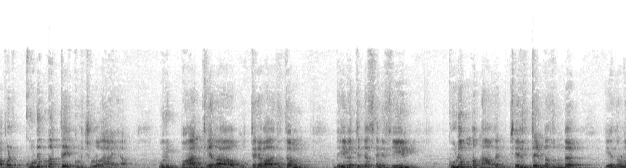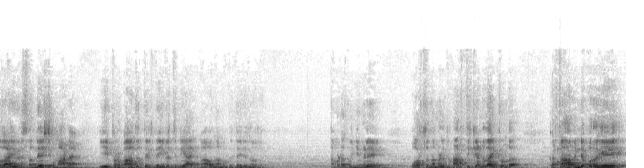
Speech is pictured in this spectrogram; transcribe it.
അപ്പോൾ കുടുംബത്തെക്കുറിച്ചുള്ളതായ ഒരു ബാധ്യത ഉത്തരവാദിത്വം ദൈവത്തിന്റെ സന്നിധിയിൽ കുടുംബനാഥൻ ചെലുത്തേണ്ടതുണ്ട് എന്നുള്ളതായ ഒരു സന്ദേശമാണ് ഈ പ്രഭാതത്തിൽ ദൈവത്തിന്റെ ആത്മാവ് നമുക്ക് തരുന്നത്. നമ്മുടെ കുഞ്ഞുങ്ങളെ ഓർത്ത് നമ്മൾ പ്രാർത്ഥിക്കേണ്ടതായിട്ടുണ്ട്. കർത്താവിന്റെ പുറകെ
